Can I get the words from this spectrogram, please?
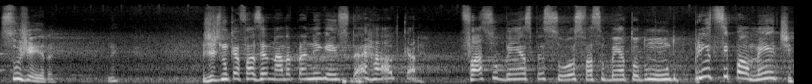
sujeira. Né? A gente não quer fazer nada para ninguém, isso está errado, cara. Faça o bem às pessoas, faça o bem a todo mundo, principalmente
